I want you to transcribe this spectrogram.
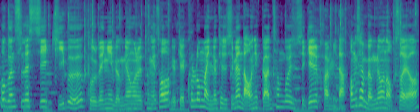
혹은 슬래시 기브 골뱅이 명령어를 통해서 이렇게 콜론만 입력해 주시면 나오니까 참고해 주시길 바랍니다. 펑션 명령어는 없어요.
